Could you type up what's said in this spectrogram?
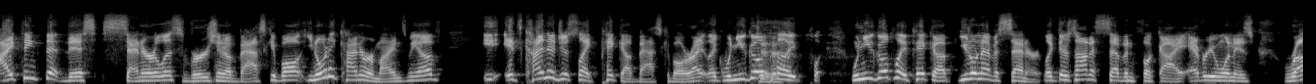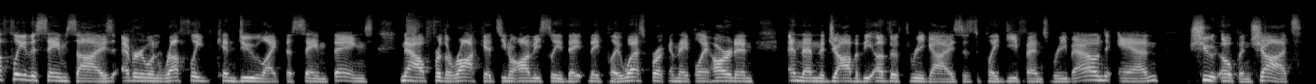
I think that this centerless version of basketball, you know what it kind of reminds me of? It- It's kind of just like pickup basketball, right? Like when you go Yeah. play, when you go play pickup, you don't have a center. Like there's not a seven foot guy. Everyone is roughly the same size. Everyone roughly can do like the same things. Now for the Rockets, you know, obviously they they play Westbrook and they play Harden, and then the job of the other three guys is to play defense, rebound, and shoot open shots.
